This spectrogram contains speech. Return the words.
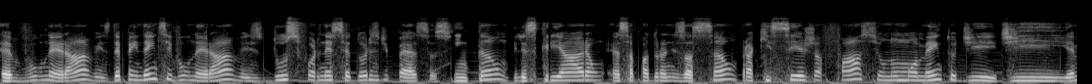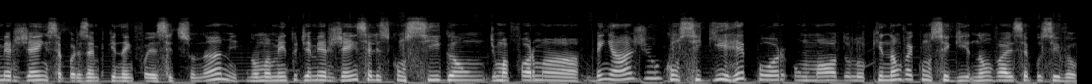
é, vulneráveis, dependentes e vulneráveis dos fornecedores de peças. Então, eles criaram essa padronização para que seja fácil num momento de, de emergência, por exemplo, que nem foi esse tsunami, no momento de emergência eles consigam, de uma forma bem ágil, conseguir repor um módulo que não vai conseguir, não vai ser possível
